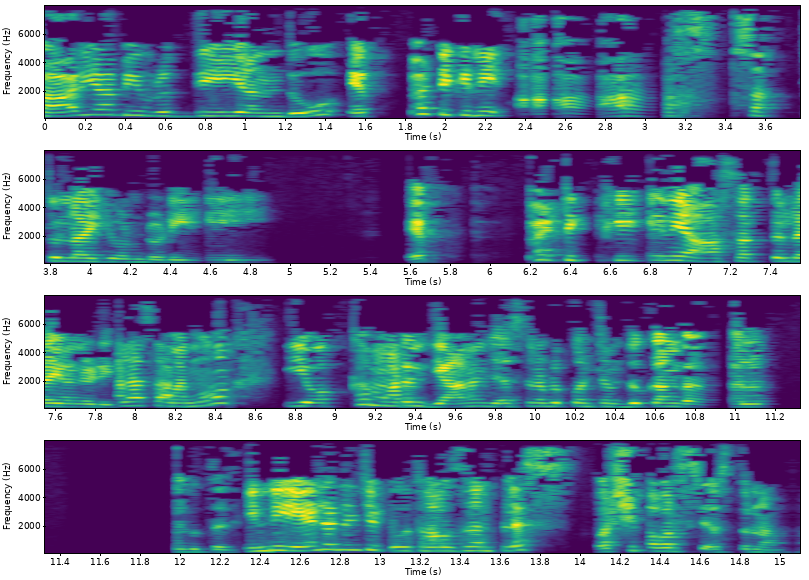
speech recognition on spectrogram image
కార్యాభివృద్ధి అందు ఎప్పటికి ఆసక్తులయ్యుండు ఎప్పటికీ ఆసక్తులయ్యుండు చాలా సమయము ఈ ఒక్క మాటను ధ్యానం చేస్తున్నప్పుడు కొంచెం దుఃఖంగా కలుగుతుంది. ఇన్ని ఏళ్ళ నుంచి టూ ప్లస్ వర్షిప్ అవర్స్ చేస్తున్నాం.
